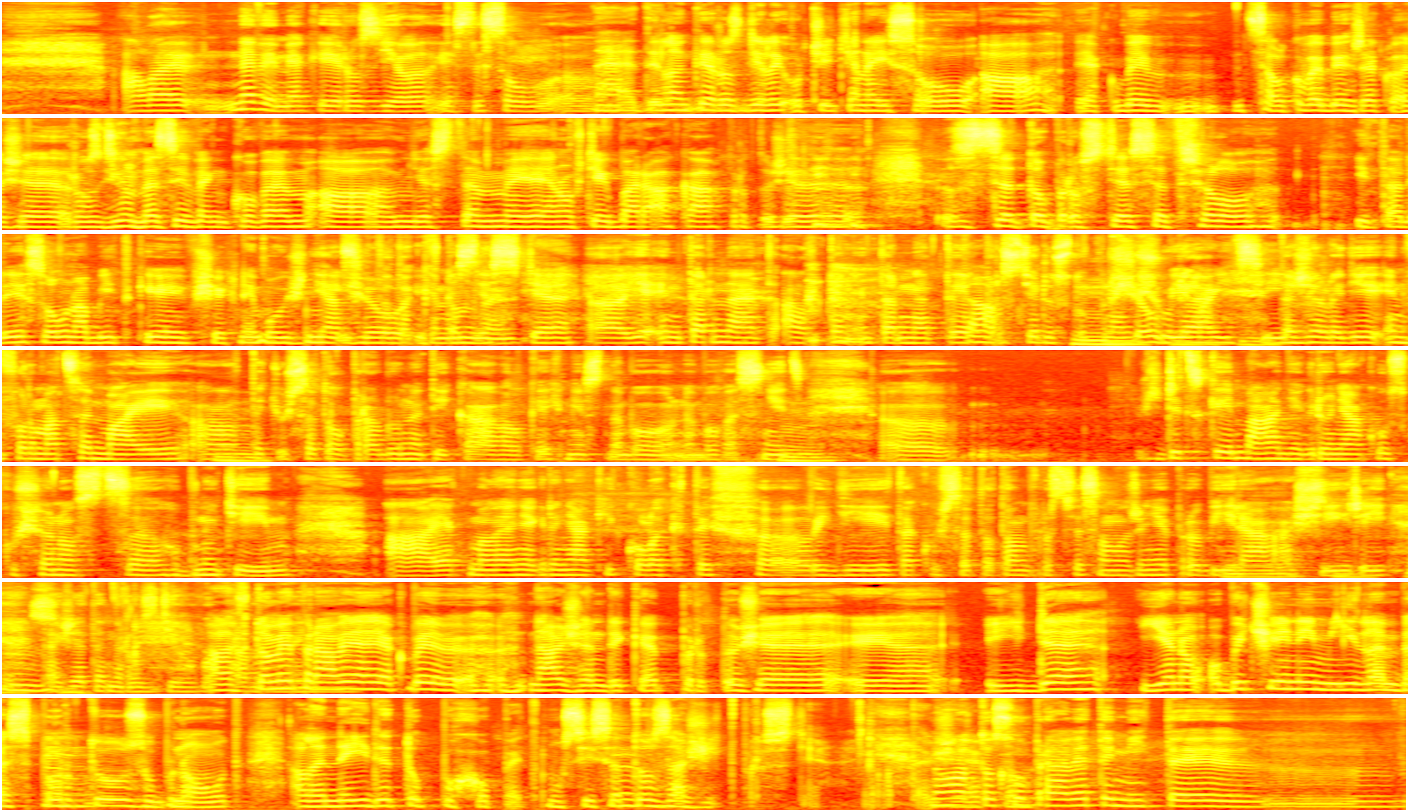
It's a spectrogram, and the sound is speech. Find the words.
Ale nevím, jaký je rozdíl, jestli jsou... Eh, ne, tyhle ty rozdíly určitě nejsou a jakoby celkově bych řekla, že rozdíl mezi venkovem a městem je jenom v těch barákách, protože se to prostě setřelo. I tady jsou nabídky všechny možné, že jo, i v tom myslím. městě. Eh, je internet a ten internet je tak. prostě dostupný hmm. všude, takže lidi informace mají a hmm. teď už se to opravdu netýká velkých měst nebo, nebo vesnic. Hmm vždycky má někdo nějakou zkušenost s hubnutím a jakmile je někde nějaký kolektiv eh, lidí, tak už se to tam prostě samozřejmě probírá mm, a šíří, mm. takže ten rozdíl. Ale v tom je právě jakoby eh, náš handicap, protože jde jenom obyčejným jídlem bez sportu mm. zhubnout, ale nejde to pochopit, musí se to mm. zažít prostě. Jo, takže no a to jako... jsou právě ty mýty,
